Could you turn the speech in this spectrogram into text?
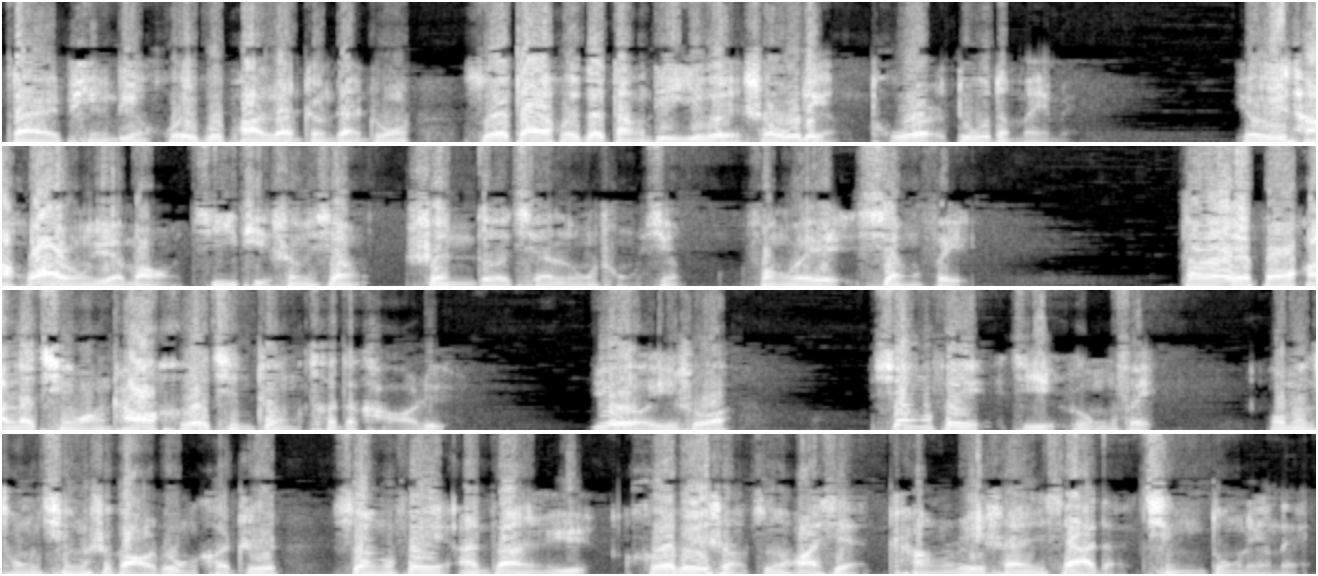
在平定回部叛乱征战中所带回的当地一位首领图尔都的妹妹，由于她花容月貌、机体生香，深得乾隆宠幸，封为香妃。当然也包含了清王朝和亲政策的考虑。又有一说，香妃即容妃。我们从《清史稿》中可知，香妃安葬于河北省遵化县昌瑞山下的清东陵内。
